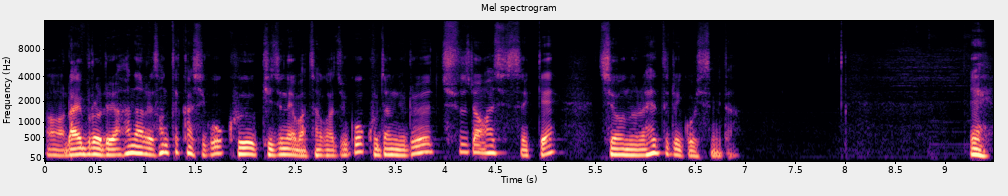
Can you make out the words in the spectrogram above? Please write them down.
어, 라이브러리 하나를 선택하시고 그 기준에 맞춰 가지고 고장률을 추정하실 수 있게 지원을 해드리고 있습니다. 예,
